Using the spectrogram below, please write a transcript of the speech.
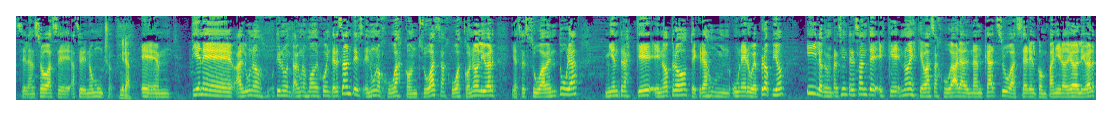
se lanzó hace, hace no mucho. Mira, Eh, tiene algunos tiene un- algunos modos de juego interesantes. En uno jugás con Tsubasa, jugás con Oliver y haces su aventura. Mientras que en otro te creas un, un héroe propio. Y lo que me pareció interesante es que no es que vas a jugar al Nankatsu a ser el compañero de Oliver,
